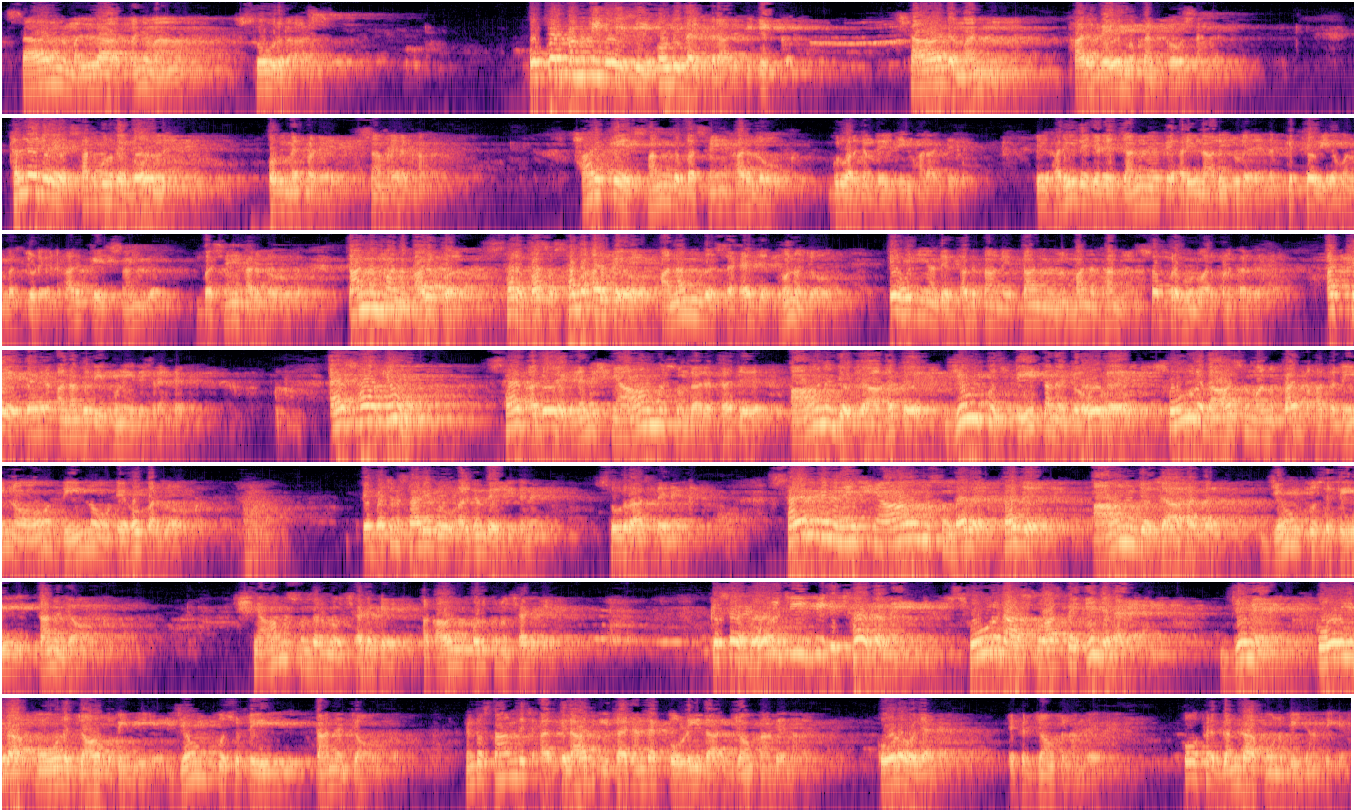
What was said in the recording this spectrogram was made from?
ਸਾਰੰਗ ਮਹੱਲਾ ਪੰਜਵਾਂ ਸੂਰਦਾਸ। ਉੱਪਰ ਪੰਕਤੀ ਜਿਹੜੀ ਸੀ, ਉਹ ਵੀ ਦਰਜ ਕਰਾ ਦਿੱਤੀ। ਇੱਕ, ਛਾੜ ਮਨ ਹਰ ਬੇਮੁਖਨ ਕੋ ਸੰਗ ਥੱਲੇ ਜਿਹੜੇ ਸਤਿਗੁਰ ਦੇ ਬੋਲ ਨੇ, ਉਹ ਵੀ ਮੈਂ ਤੁਹਾਡੇ ਸਾਹਮਣੇ ਰੱਖਾਂ। ਹਰ ਕੇ ਸੰਗ ਬਸੇ ਹਰ ਲੋਕ, ਗੁਰੂ ਅਰਜਨ ਦੇਵ ਜੀ ਮਹਾਰਾਜ ਦੇ। ਇਹ ਹਰੀ ਦੇ ਜਿਹੜੇ ਜਨ ਨੇ ਤੇ ਹਰੀ ਨਾਲ ਹੀ ਜੁੜੇ ਰਹਿੰਦੇ ਕਿੱਥੇ ਵੀ ਹੋਵਨ ਬਸ ਜੁੜੇ ਨੇ। ਹਰ ਕੇ ਸੰਗ ਬਸੇ ਹਰ ਲੋਕ। ਤਨ ਮਨ ਅਰਪ, ਸਰਬਸ ਸਭ ਅਰਪਿਓ ਆਨੰਦ ਸਹਿਜ ਧੁਨ ਜੋ। ਇਹੋ ਜੀਆਂ ਦੇ ਭਗਤਾਂ ਨੇ ਤਨ ਮਨ ਧਨ, ਸਭ ਪ੍ਰਭੂ ਨੂੰ ਅਰਪਣ ਕਰ ਦਿੱਤਾ। ਅੱਠੇ ਪੈਰ ਆਨੰਦ ਦੀ ਧੁਨੀ ਦਿਖ ਰਹਿੰਦੇ ਨੇ। ਐਸਾ ਕਿਉਂ? ਸਾਹਿਬ ਅੱਗੇ ਲਿਖਦੇ ਨੇ, ਸ਼ਿਆਮ ਸੁੰਦਰ ਤਜ ਆਨ ਜੋ ਚਾਹਤ, ਜਿਉ ਕੁਸਤੀ ਤਨ ਜੋਗ, ਸੂਰਦਾਸ ਮਨ ਪ੍ਰਭ ਹਤ ਲੀਨੋ, ਦੀਨੋ ਇਹੋ ਪਰਲੋਕ। ਇਹ ਬਚਨ ਸਾਰੇ ਗੁਰੂ ਅਰਜਨ ਦੇਵ ਜੀ ਦੇ ਨੇ, ਸੂਰਦਾਸ ਦੇ ਨੇ। ਸਾਹਿਬ ਕਹਿੰਦੇ ਨੇ, ਸ਼ਿਆਮ ਸੁੰਦਰ ਤਜ ਆਨ ਜੋ ਚਾਹਤ, ਜਿਉ ਕੁਸਤੀ ਤਨ ਜੋਗ। ਸ਼ਿਆਮ ਸੁੰਦਰ ਨੂੰ ਛੱਡ ਕੇ, ਅਕਾਲ ਪੁਰਖ ਨੂੰ ਛੱਡ ਕੇ। ਕਿਸੇ ਹੋਰ ਚੀਜ਼ ਦੀ ਇੱਛਾ ਕਰਨੀ ਸੂਰਦਾਸ ਵਾਸਤੇ ਇੰਜ ਹੈ, ਜਿਵੇਂ ਕੋੜੀ ਦਾ ਖੂਨ ਜੌਂਕ ਪੀਂਦੀ ਹੈ, ਜਿਉਂ ਕੁਸਟੀ ਤਨ ਜੌਂਕ। ਹਿੰਦੁਸਤਾਨ ਵਿੱਚ ਇਲਾਜ ਕੀਤਾ ਜਾਂਦਾ ਕੋੜੀ ਦਾ ਜੌਂਕਾਂ ਦੇ ਨਾਲ। ਕੋੜ ਹੋ ਜਾਏ ਤੇ ਫਿਰ ਜੌਂਕ ਲਾਉਂਦੇ ਨੇ। ਉਹ ਫਿਰ ਗੰਦਾ ਖੂਨ ਪੀ ਜਾਂਦੀ ਹੈ।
